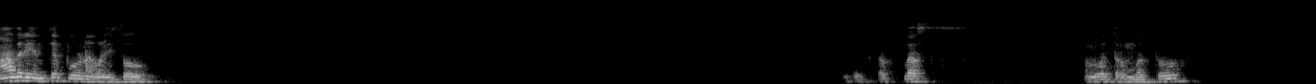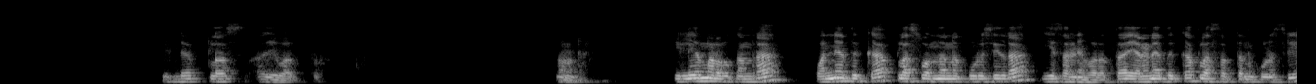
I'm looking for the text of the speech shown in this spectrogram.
ಮಾದರಿಯಂತೆ ಪೂರ್ಣಗೊಳಿಸು. ಪ್ಲಸ್ ನಲ್ವತ್ತೊಂಬತ್ತು, ಇಲ್ಲೇ ಪ್ಲಸ್ ಐವತ್ತು. ನೋಡ್ರಿ. ಇಲ್ಲಿ ಏನ್ ಮಾಡ್ಬೇಕಂದ್ರ ಒಂದನೇದಕ್ಕ ಪ್ಲಸ್ ಒಂದನ್ನ ಕೂಡಿಸಿದ್ರ ಈ ಸರಣಿ ಬರುತ್ತ? ಎರಡನೇದಕ್ಕ ಪ್ಲಸ್ ಹತ್ತನ್ನು ಕೂಡಿಸ್ರಿ.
